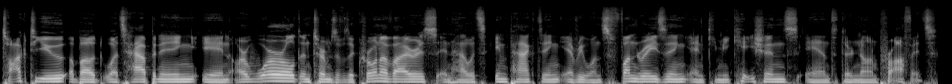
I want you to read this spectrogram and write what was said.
talk to you about what's happening in our world in terms of the coronavirus and how it's impacting everyone's fundraising and communications and their nonprofits.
